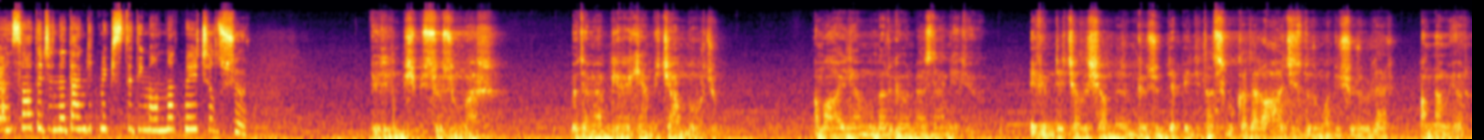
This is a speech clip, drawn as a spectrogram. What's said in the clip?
Ben sadece neden gitmek istediğimi anlatmaya çalışıyorum. Verilmiş bir sözüm var. Ödemem gereken bir can borcum. Ama ailem bunları görmezden geliyor. Evimde çalışanların gözünde beni nasıl bu kadar aciz duruma düşürürler anlamıyorum.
